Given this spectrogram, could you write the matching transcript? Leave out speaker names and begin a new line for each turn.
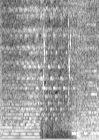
Thank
